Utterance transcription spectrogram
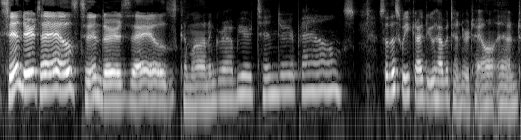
Tinder Tales, Tinder Tales. Come on and grab your Tinder pals. So this week I do have a Tinder tale, and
